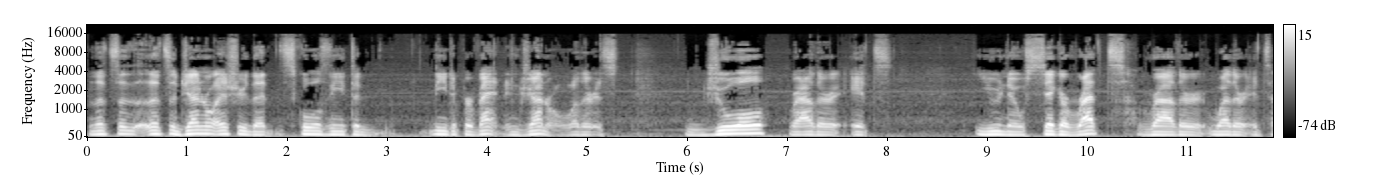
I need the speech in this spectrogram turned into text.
And that's a that's a general issue that schools need to need to prevent in general, whether it's Juul, rather it's you know cigarettes, rather whether it's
